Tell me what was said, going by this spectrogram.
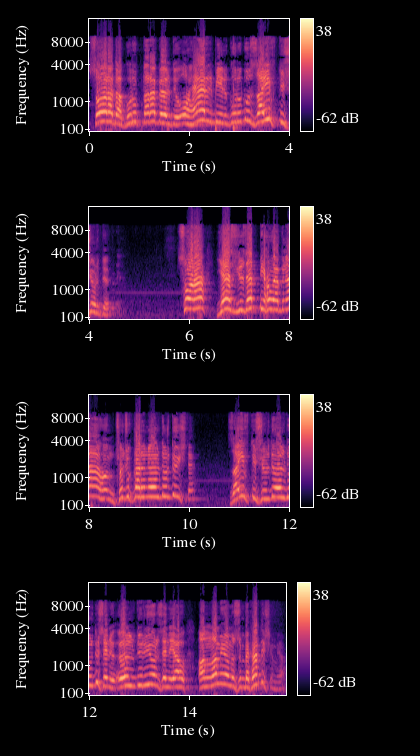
Sonra da gruplara böldü. O her bir grubu zayıf düşürdü. Sonra yez yüzebbihu ebnahum. Çocuklarını öldürdü işte. Zayıf düşürdü, öldürdü seni. Öldürüyor seni ya. Anlamıyor musun be kardeşim ya?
